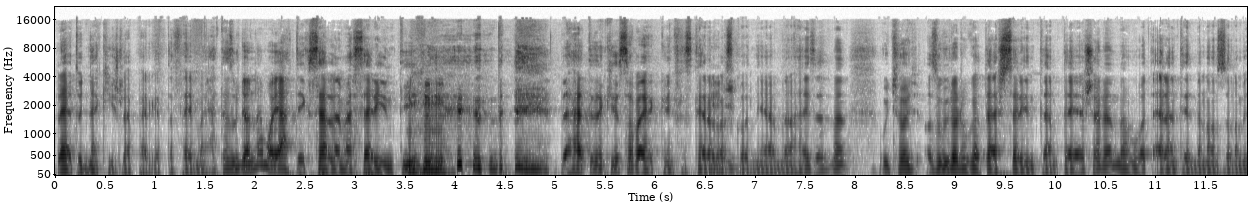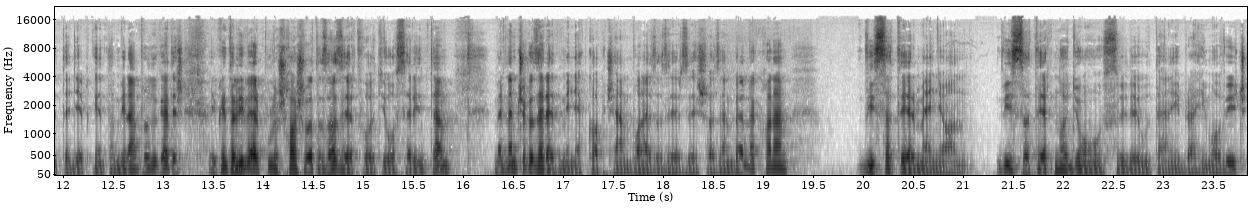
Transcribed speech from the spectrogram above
lehet, hogy neki is lepergett a fejben, hát ez ugyan nem a játék szelleme szerinti, de, de hát neki a szabálykönyvhez kell ragaszkodni ebben a helyzetben, úgyhogy az újrarugatás szerintem teljesen rendben volt, ellentétben azzal, amit egyébként a Milán produkált, és egyébként a Liverpoolos hasonlat az azért volt jó szerintem, mert nem csak az eredmények kapcsán van ez az érzése az embernek, hanem visszatér Menyan, visszatért nagyon hosszú idő után Ibrahimovics,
